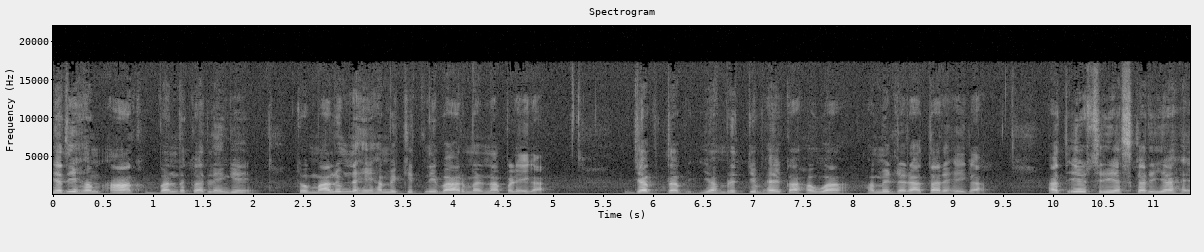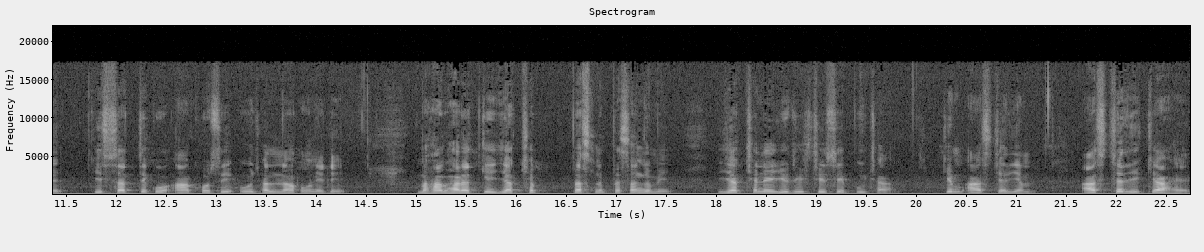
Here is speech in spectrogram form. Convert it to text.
यदि हम आँख बंद कर लेंगे तो मालूम नहीं हमें कितनी बार मरना पड़ेगा। जब तब यह मृत्यु भय का हवा हमें डराता रहेगा। अतएव श्रेयस्कर यह है कि सत्य को आँखों से ओझल न होने दे। महाभारत के यक्ष प्रश्न प्रसंग में यक्ष ने युधिष्ठिर से पूछा, किम आश्चर्यम? आश्चर्य क्या है?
